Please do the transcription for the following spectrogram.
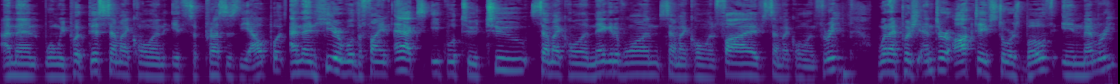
And then when we put this semicolon, it suppresses the output. And then here we'll define x equal to 2 semicolon negative 1 semicolon 5 semicolon 3. When I push enter, Octave stores both in memory.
